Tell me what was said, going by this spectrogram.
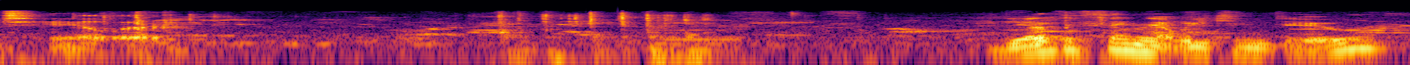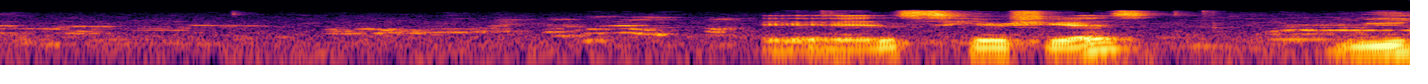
Taylor. The other thing that we can do is, here she is, we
